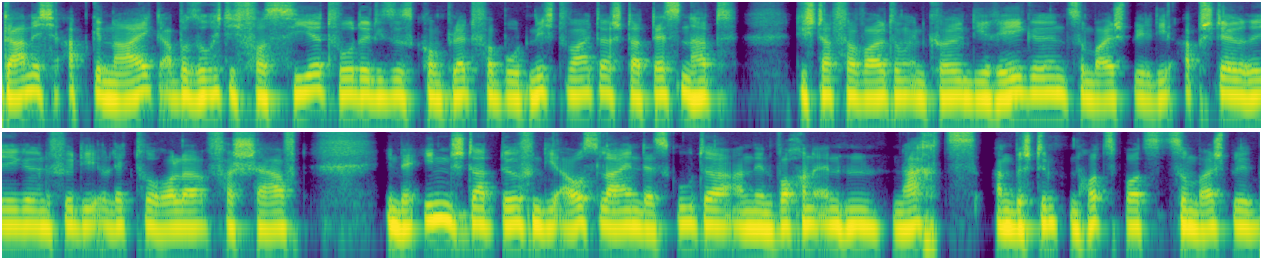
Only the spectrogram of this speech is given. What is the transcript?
gar nicht abgeneigt, aber so richtig forciert wurde dieses Komplettverbot nicht weiter. Stattdessen hat die Stadtverwaltung in Köln die Regeln, zum Beispiel die Abstellregeln für die Elektroroller verschärft. In der Innenstadt dürfen die Ausleihen der Scooter an den Wochenenden nachts an bestimmten Hotspots zum Beispiel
